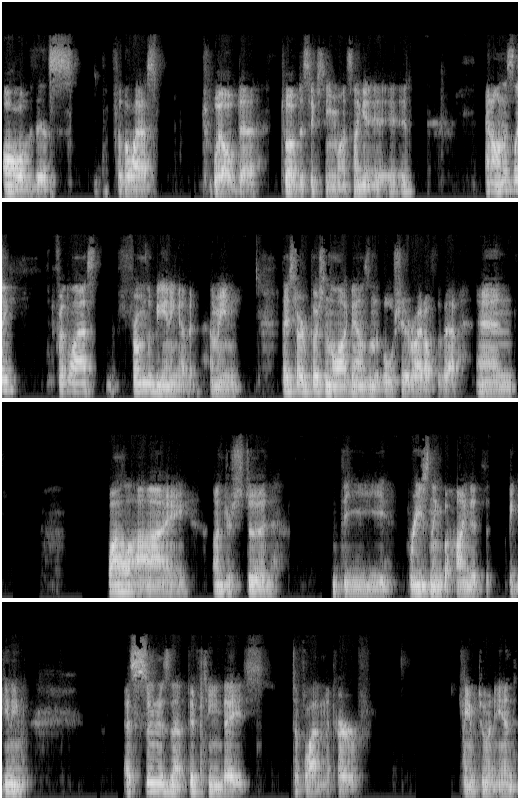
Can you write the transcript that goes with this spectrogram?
all of this for the last twelve to twelve to sixteen months. Like it, it, it and honestly, for the last from the beginning of it, I mean, they started pushing the lockdowns and the bullshit right off the bat, and while I understood the reasoning behind it at the beginning. As soon as that 15 days to flatten the curve came to an end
